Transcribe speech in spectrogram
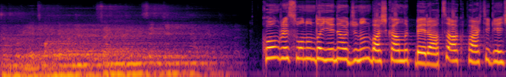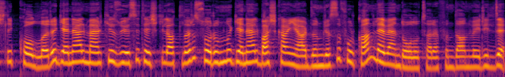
Cumhuriyet Bayramı'nı düzenlediğimiz etkinlikler Kongre sonunda Yeni Acun'un başkanlık beraatı AK Parti Gençlik Kolları Genel Merkez Üyesi Teşkilatları Sorumlu Genel Başkan Yardımcısı Furkan Levendoğlu tarafından verildi.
